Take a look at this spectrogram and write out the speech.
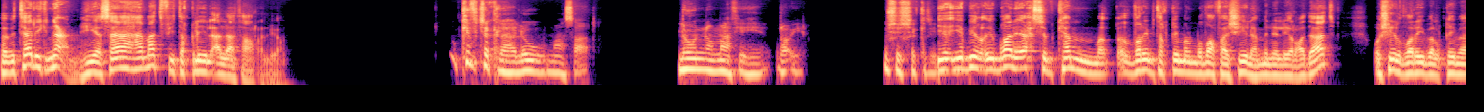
فبالتالي نعم هي ساهمت في تقليل الآثار اليوم. كيف شكلها لو ما صار؟ لو إنه ما فيه رؤيه وش الشكل يبي يبغى لي أحسب كم ضريبة القيمة المضافة اشيلها من الإيرادات وأشيل ضريبة القيمة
